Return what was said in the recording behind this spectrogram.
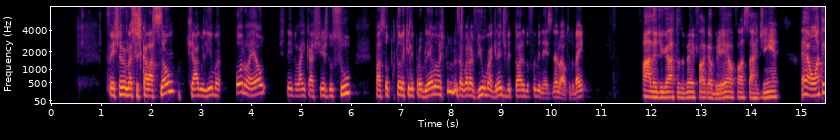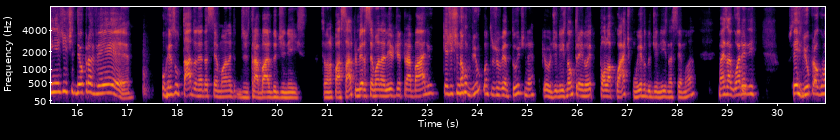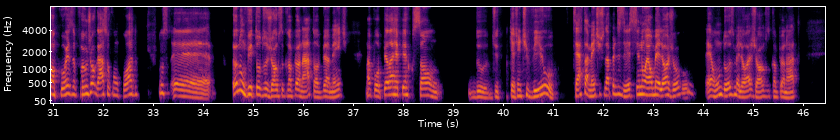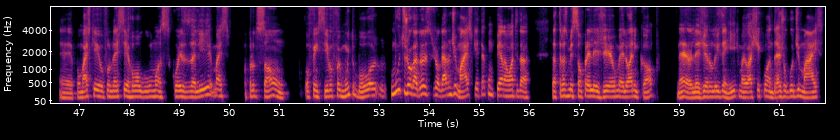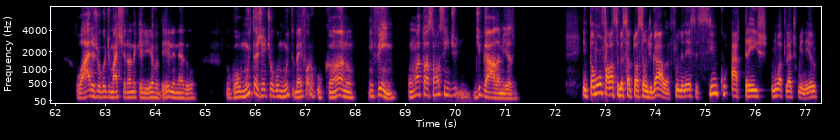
Fechando nossa escalação, Thiago Lima, o Noel, esteve lá em Caxias do Sul, passou por todo aquele problema, mas pelo menos agora viu uma grande vitória do Fluminense, né, Noel? Tudo bem? Fala, Edgar, tudo bem? Fala, Gabriel, fala, Sardinha. É, ontem a gente deu para ver o resultado né, da semana de trabalho do Diniz semana passada, primeira semana livre de trabalho, que a gente não viu contra o Juventude, né? Porque o Diniz não treinou polo aquático, um erro do Diniz na semana, mas agora ele serviu para alguma coisa, foi um jogaço, eu concordo. É, eu não vi todos os jogos do campeonato, obviamente, mas pô, pela repercussão do, de, que a gente viu, certamente isso dá para dizer, se não é o melhor jogo, é um dos melhores jogos do campeonato. É, por mais que o Fluminense errou algumas coisas ali, mas produção ofensiva foi muito boa. Muitos jogadores jogaram demais, fiquei até com pena ontem da, da transmissão para eleger o melhor em campo, né? Elegeram o Luiz Henrique, mas eu achei que o André jogou demais. O Arias jogou demais, tirando aquele erro dele, né? Do, do gol. Muita gente jogou muito bem, fora o Cano, enfim, uma atuação assim de, de gala mesmo. Então vamos falar sobre essa atuação de gala? Fluminense 5 a 3 no Atlético Mineiro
